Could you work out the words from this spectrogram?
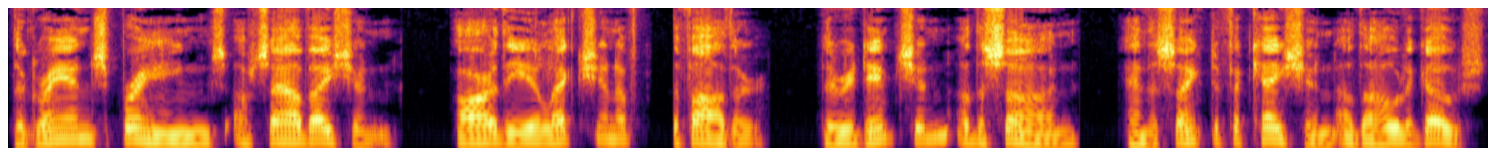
The grand springs of salvation are the election of the Father, the redemption of the Son, and the sanctification of the Holy Ghost.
